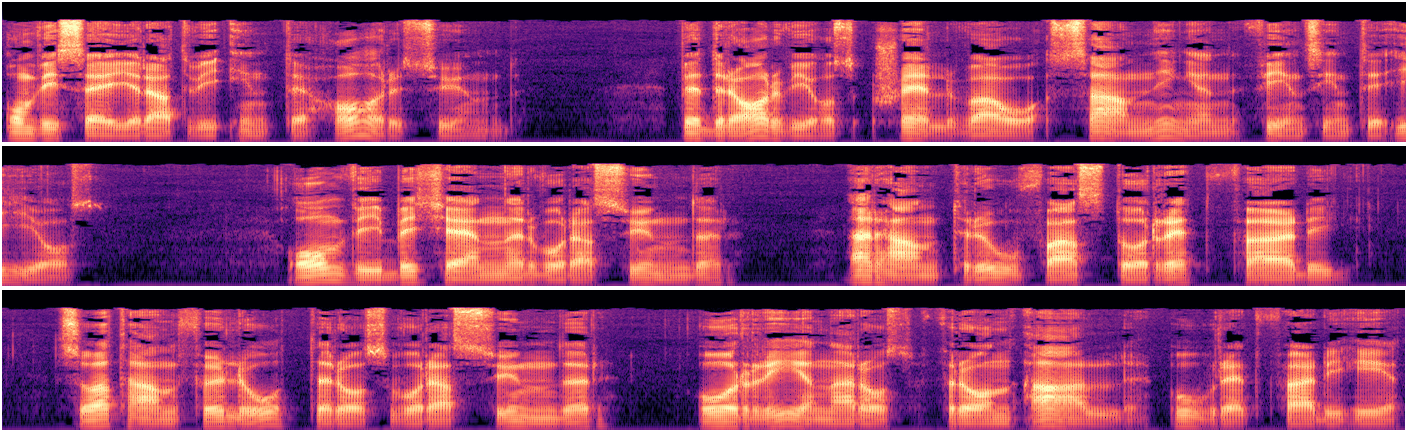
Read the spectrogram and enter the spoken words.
Om vi säger att vi inte har synd bedrar vi oss själva och sanningen finns inte i oss. Om vi bekänner våra synder är han trofast och rättfärdig så att han förlåter oss våra synder och renar oss från all orättfärdighet.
